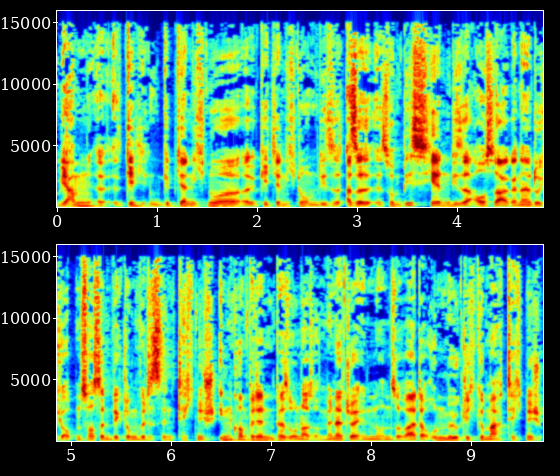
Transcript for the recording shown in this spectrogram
wir haben, äh, geht, gibt ja nicht nur, äh, geht ja nicht nur um diese, also so ein bisschen diese Aussage, ne, durch Open Source Entwicklung wird es den technisch inkompetenten Personen, also ManagerInnen und so weiter, unmöglich gemacht, technisch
